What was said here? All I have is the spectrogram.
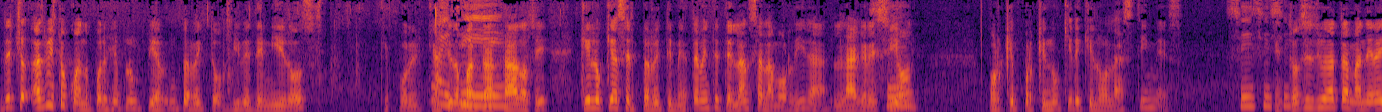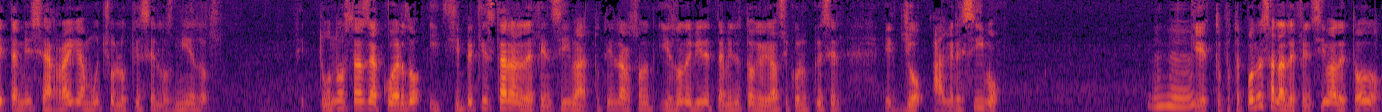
De hecho, ¿has visto cuando, por ejemplo, un, pier- un perrito vive de miedos? Que, por el, que ha sido sí. maltratado, así. ¿Qué es lo que hace el perrito? Inmediatamente te lanza la mordida, la agresión. ¿Por qué? Porque no quiere que lo lastimes. sí, sí, sí. Entonces, de una otra manera, y también se arraiga mucho lo que es en los miedos. Si tú no estás de acuerdo y siempre quieres estar a la defensiva, tú tienes la razón, y es donde viene también esto agregado psicológico, que es el, el yo agresivo, Ujú. que tú te pones a la defensiva de todo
